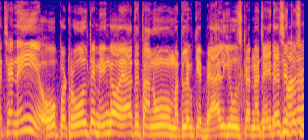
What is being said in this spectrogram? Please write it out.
ਅੱਛਾ ਨਹੀਂ ਉਹ ਪੈਟਰੋਲ ਤੇ ਮਹਿੰਗਾ ਹੋਇਆ ਤੇ ਤੁਹਾਨੂੰ ਮਤਲਬ ਕਿ ਬੈਲ ਯੂਜ਼ ਕਰਨਾ ਚਾਹੀਦਾ ਸੀ ਤੁਸੀਂ?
